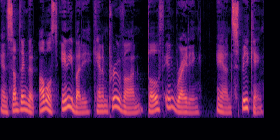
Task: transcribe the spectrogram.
and something that almost anybody can improve on, both in writing and speaking.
